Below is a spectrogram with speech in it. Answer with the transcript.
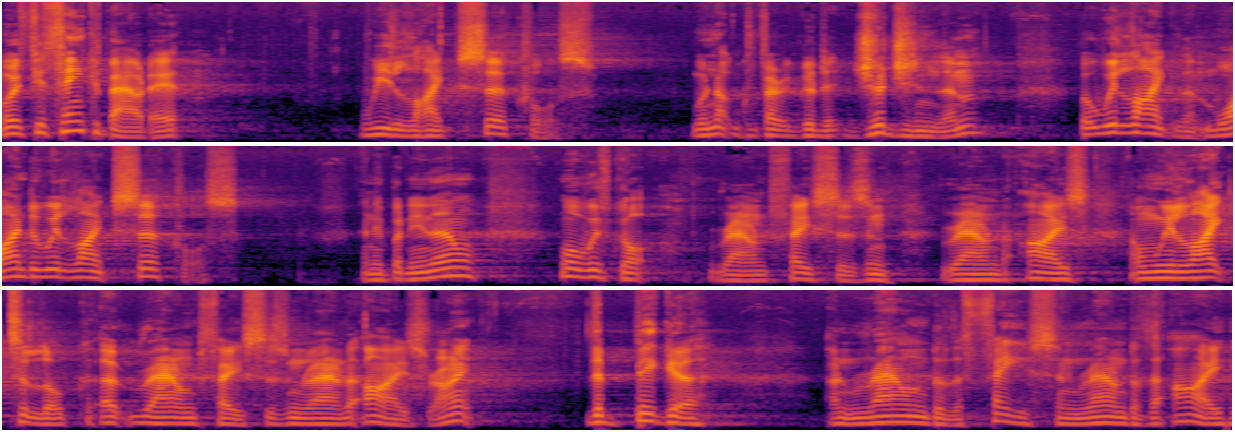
Well, if you think about it, we like circles. We're not very good at judging them, but we like them. Why do we like circles? Anybody know? Well, we've got round faces and round eyes, and we like to look at round faces and round eyes, right? The bigger and rounder the face and rounder the eye,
